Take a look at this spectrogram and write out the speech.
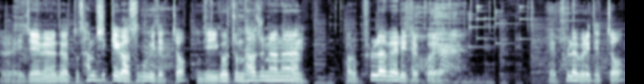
네, 이제 에메랄드가 또 30개가 수급이 됐죠? 이제 이거 좀 사주면은 바로 풀레벨이 될 거예요. 네, 풀레벨이 됐죠?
